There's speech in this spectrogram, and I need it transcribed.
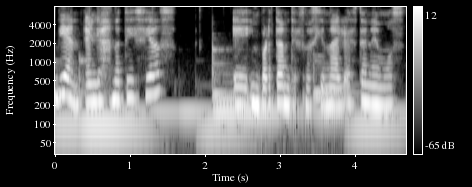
Bien, en las noticias eh, importantes nacionales tenemos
